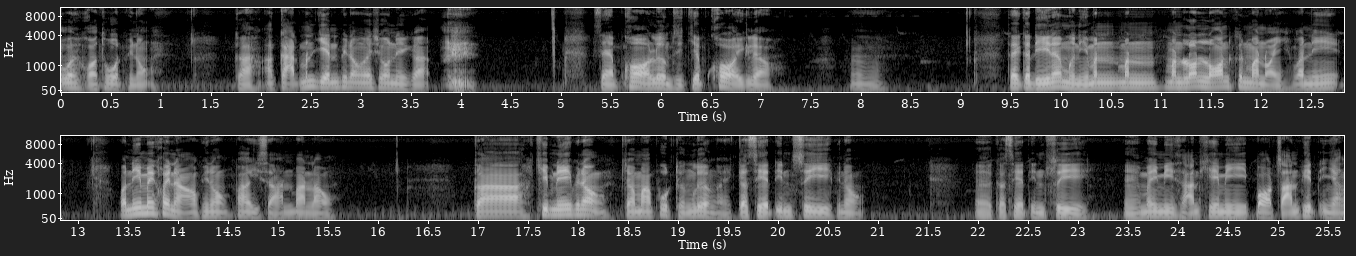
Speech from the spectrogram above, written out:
โอ้ยขอโทษพี่น้องก็อากาศมันเย็นพี่น้องเอ้ช่วงนี้ก็แสบข้อเริ่มสิเจ็บข้ออีกแล้ว อืม แต่ก็ดีนะมือนี้มันมันมันร้อนร้อนขึ้นมาหน่อย วันนี้ วันนี้ไม่ค่อยหนาวพี่น้องภาคอีสานบ้านเรากาคลิปนี้พี่น้องจะมาพูดถึงเรื่องไอ้เกษตรอินทรีย์พี่น้องเออเกษตรอินทรีย์เออไม่มีสารเคมีปลอดสารพิษอย่าง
